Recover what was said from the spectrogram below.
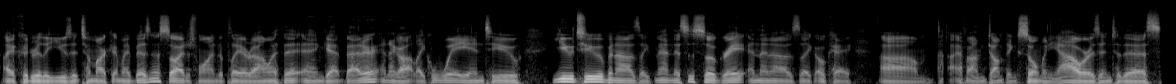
I could really use it to market my business. So I just wanted to play around with it and get better. And I got like way into YouTube and I was like, man, this is so great. And then I was like, okay, um, if I'm dumping so many hours into this,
